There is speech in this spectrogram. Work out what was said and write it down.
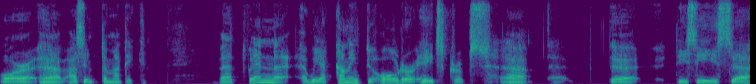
or uh, asymptomatic. But when uh, we are coming to older age groups, uh, uh, the disease uh,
